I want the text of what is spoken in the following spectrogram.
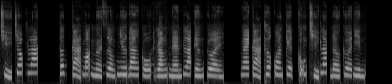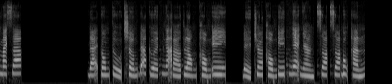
Chỉ chốc lát, tất cả mọi người dường như đang cố gắng nén lại tiếng cười. Ngay cả Thượng Quan Kiệt cũng chỉ lắc đầu cười nhìn Mạnh Gia. Đại công tử sớm đã cười ngã vào lòng Hồng Y, để cho Hồng Y nhẹ nhàng xoa xoa bụng hắn,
